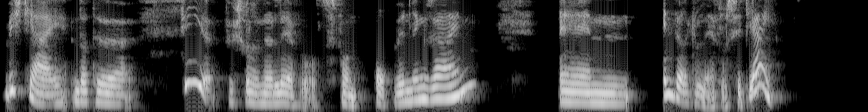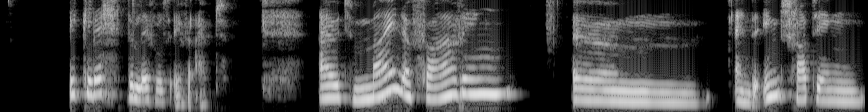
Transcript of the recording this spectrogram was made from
Wist jij dat er vier verschillende levels van opwinding zijn? En in welke level zit jij? Ik leg de levels even uit. Uit mijn ervaring ehm, en de inschatting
